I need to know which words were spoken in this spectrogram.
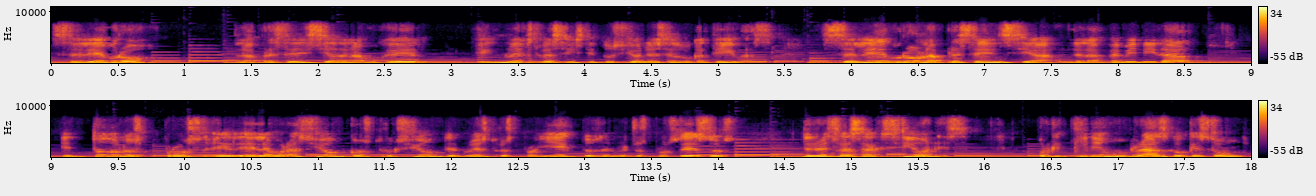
Celebro la presencia de la mujer en nuestras instituciones educativas. Celebro la presencia de la feminidad en todos los elaboración, construcción de nuestros proyectos, de nuestros procesos, de nuestras acciones, porque tienen un rasgo que son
